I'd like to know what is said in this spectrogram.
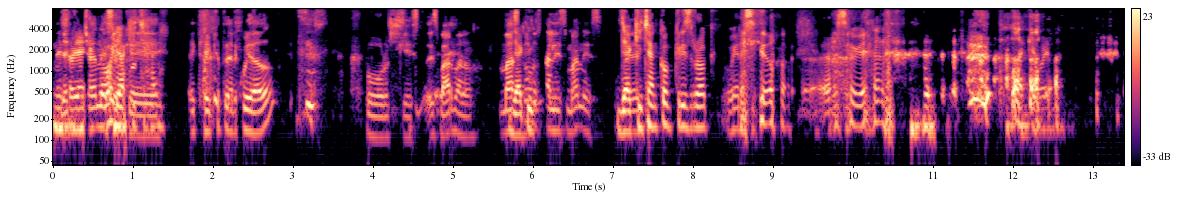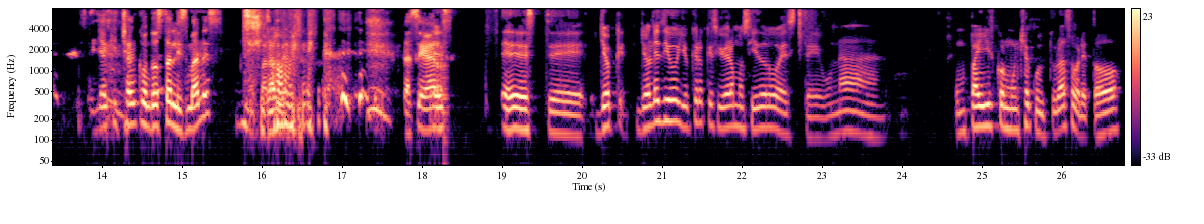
Jackie Chan que- es el que, el que hay que tener cuidado. Porque es, es bárbaro. Más Jackie- con los talismanes. Jackie Chan con Chris Rock hubiera sido. no se hubieran. Ah, qué bueno. Jackie Chan con dos talismanes. No. Es- este, yo, yo les digo, yo creo que si hubiéramos sido este, una, un país con mucha cultura, sobre todo,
